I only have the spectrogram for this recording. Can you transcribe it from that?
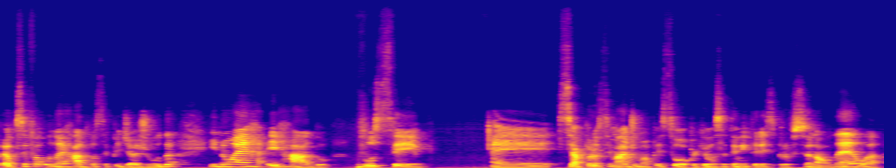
É o que você falou, não é errado você pedir ajuda, e não é errado você é, se aproximar de uma pessoa porque você tem um interesse profissional nela,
